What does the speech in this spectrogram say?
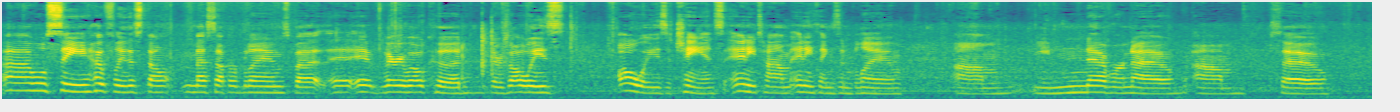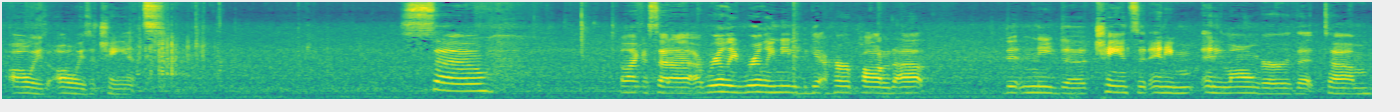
Uh, we'll see. Hopefully this don't mess up her blooms, but it, it, very well could. There's always, always a chance. Anytime anything's in bloom, um, you never know. Um, so, always, always a chance. So, like I said, I, I really, really needed to get her potted up. Didn't need to chance it any any longer that, um,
